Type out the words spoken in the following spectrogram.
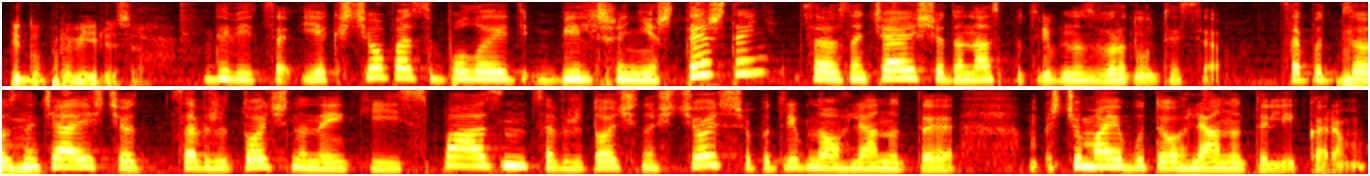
піду провірюся? Дивіться, якщо вас болить більше ніж тиждень, це означає, що до нас потрібно звернутися. Це, це означає, що це вже точно не якийсь спазм, це вже точно щось, що потрібно оглянути, що має бути оглянути лікарем.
